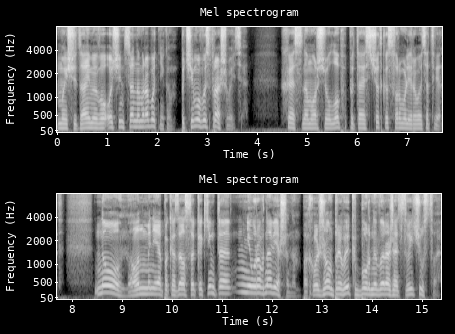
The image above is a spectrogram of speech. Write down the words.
Мы считаем его очень ценным работником. Почему вы спрашиваете?» Хэс наморщил лоб, пытаясь четко сформулировать ответ. «Ну, он мне показался каким-то неуравновешенным. Похоже, он привык бурно выражать свои чувства».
